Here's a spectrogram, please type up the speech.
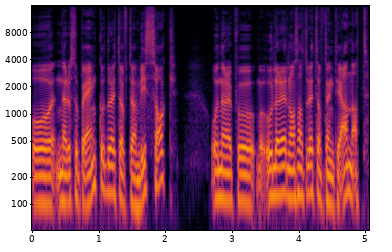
Och när du står på NK, då letar du efter en viss sak. Och när du är på Ullared någonstans, då letar du efter någonting annat.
